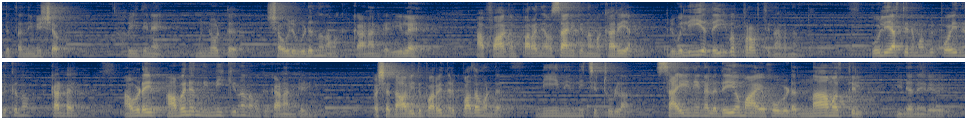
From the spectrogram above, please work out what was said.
അടുത്ത നിമിഷം ഇതിനെ മുന്നോട്ട് ശൗൽ വിടുന്ന നമുക്ക് കാണാൻ കഴിയില്ലേ? ആ ഭാഗം പറഞ്ഞ് അവസാനിക്കുന്ന നമുക്കറിയാം. ഒരു വലിയ ദൈവപ്രവൃത്തി നടന്നുണ്ട് ഗോലിയാത്തിന് മുമ്പിൽ പോയി നിൽക്കുന്നു കണ്ട് അവിടെയും അവനും നിന്ദിക്കുന്ന നമുക്ക് കാണാൻ കഴിയും. പക്ഷെ ദാവിദ് പറയുന്നൊരു പദമുണ്ട് നീ നിന്ദിച്ചിട്ടുള്ള സൈന്യങ്ങളുടെ ദൈവമായ ഹോവിടെ നാമത്തിൽ നിന്റെ നേരെ വരും.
